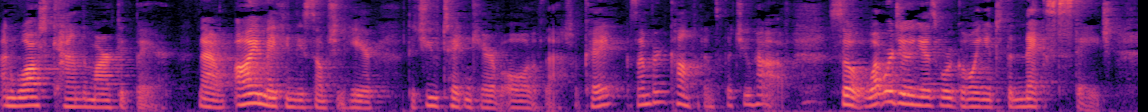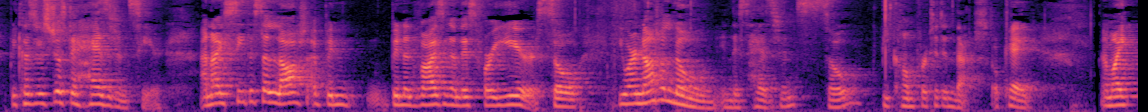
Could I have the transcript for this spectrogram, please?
and what can the market bear. Now, I'm making the assumption here that you've taken care of all of that, okay? Because I'm very confident that you have. So what we're doing is we're going into the next stage because there's just a hesitance here. And I see this a lot. I've been been advising on this for years. So you are not alone in this hesitance. So be comforted in that, okay? And my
